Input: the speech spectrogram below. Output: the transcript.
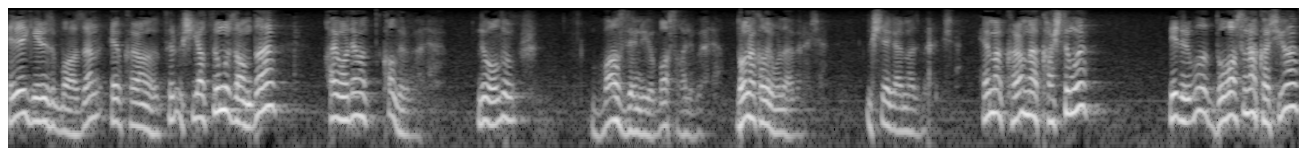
Eve geliriz bazen. Ev karanlıktır. Işığı yaktığımız anda hayvan hemen kalır böyle. Ne olur? Baz deniyor. Baz hali böyle. Dona kalır burada böylece. Işığa gelmez böyle işte. Hemen karanlığa kaçtı mı nedir bu? Doğasına kaçıyor.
